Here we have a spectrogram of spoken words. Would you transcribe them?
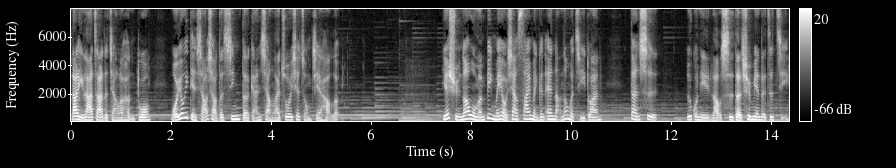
拉里拉扎的讲了很多，我用一点小小的心得感想来做一些总结好了。也许呢，我们并没有像 Simon 跟 Anna 那么极端，但是如果你老实的去面对自己。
